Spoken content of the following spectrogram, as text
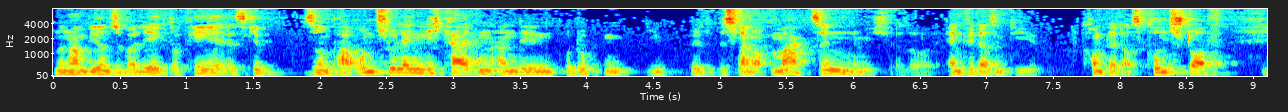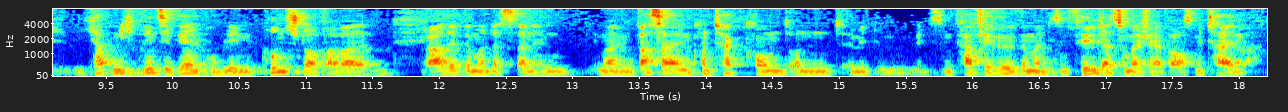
dann haben wir uns überlegt, okay, es gibt so ein paar Unzulänglichkeiten an den Produkten, die bislang auf dem Markt sind, nämlich also entweder sind die komplett aus Kunststoff, ich habe nicht prinzipiell ein Problem mit Kunststoff, aber gerade wenn man das dann in, immer mit Wasser in Kontakt kommt und mit, mit diesem Kaffeeöl, wenn man diesen Filter zum Beispiel einfach aus Metall macht,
